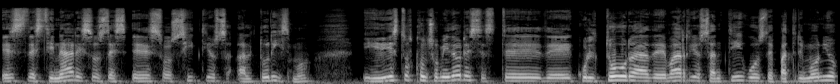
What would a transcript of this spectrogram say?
es destinar esos, esos sitios al turismo y estos consumidores este, de cultura, de barrios antiguos, de patrimonio,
